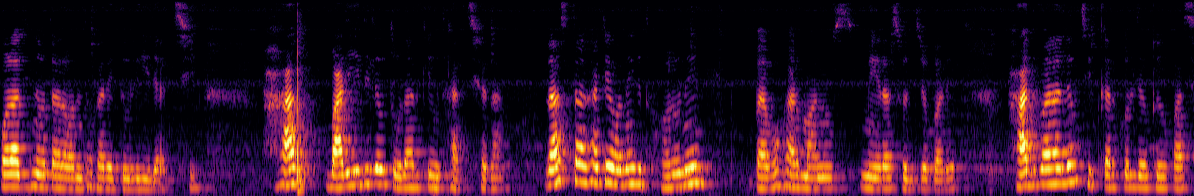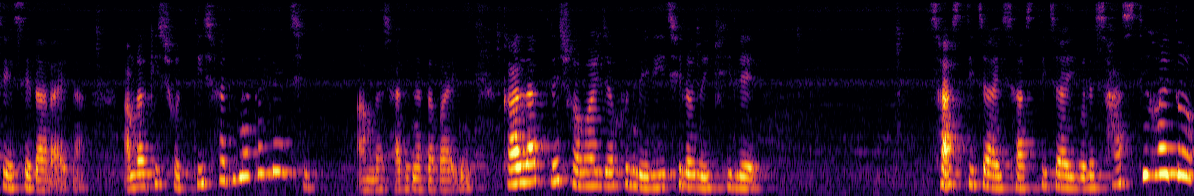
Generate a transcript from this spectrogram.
পরাধীনতার অন্ধকারে তলিয়ে যাচ্ছি। হাত বাড়িয়ে দিলেও তোলার কেউ থাকছে না। রাস্তাঘাটে অনেক ধরনের ব্যবহার মানুষ, মেয়েরা সহ্য করে। হাত বাড়ালেও, চিৎকার করলেও কেউ পাশে এসে দাঁড়ায় না। আমরা কি সত্যি স্বাধীনতা পেয়েছি? আমরা স্বাধীনতা পাইনি। কাল রাত্রে সবাই যখন বেরিয়েছিল মিছিলে, শাস্তি চাই শাস্তি চাই বলে, শাস্তি হয়তো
